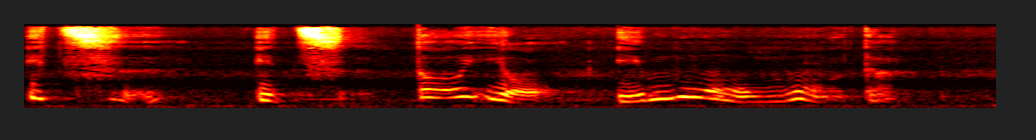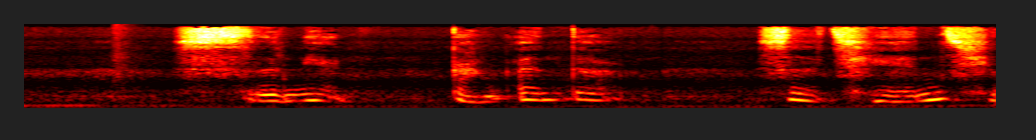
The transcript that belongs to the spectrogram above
一直一直都有一幕幕的思念。感恩的是全球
